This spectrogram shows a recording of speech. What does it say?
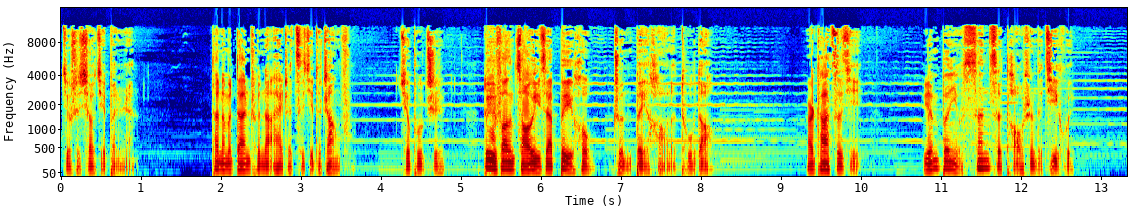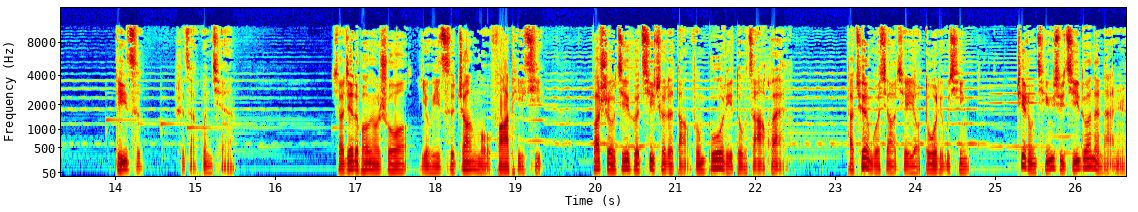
就是小杰本人。她那么单纯的爱着自己的丈夫，却不知，对方早已在背后准备好了屠刀。而他自己，原本有三次逃生的机会。第一次是在婚前。小杰的朋友说，有一次张某发脾气，把手机和汽车的挡风玻璃都砸坏了。他劝过小杰要多留心，这种情绪极端的男人，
